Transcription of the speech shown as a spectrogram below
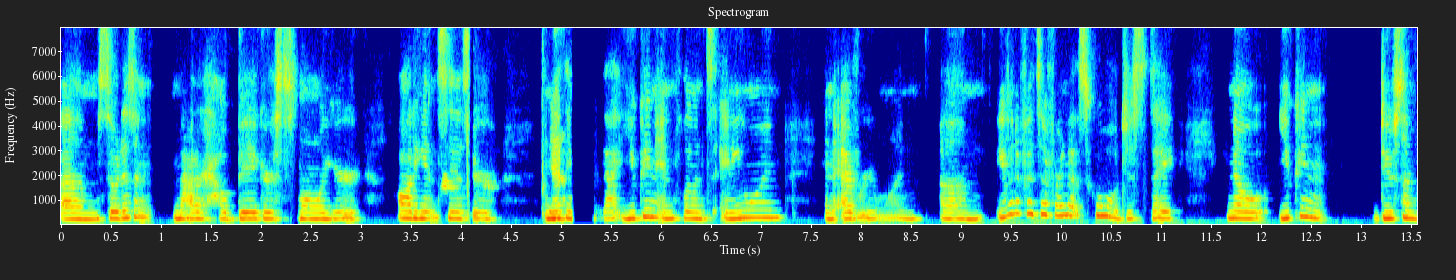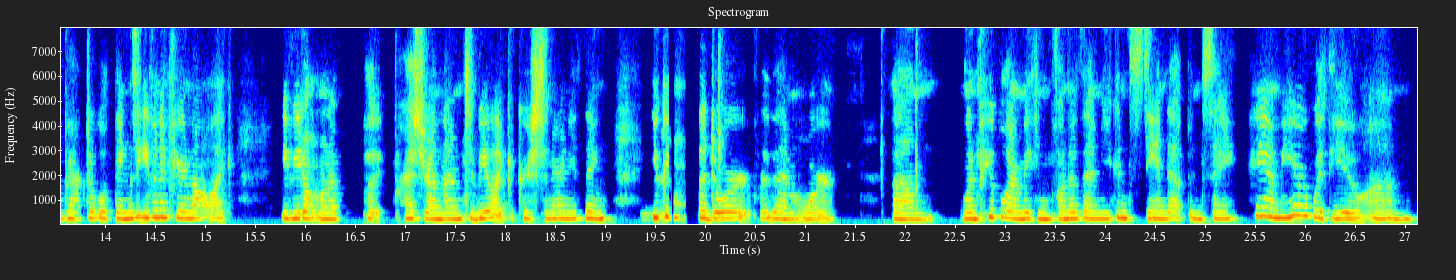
Um, so it doesn't matter how big or small your audience is or anything yeah. like that. You can influence anyone and everyone. Um, even if it's a friend at school, just say, you know, you can do some practical things, even if you're not like, if you don't want to put pressure on them to be like a Christian or anything. You can hold the door for them, or um, when people are making fun of them, you can stand up and say, "Hey, I'm here with you." Um,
